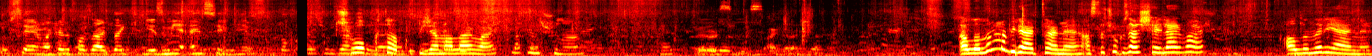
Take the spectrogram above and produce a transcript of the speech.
Çok severim arkadaşlar. Pazarda gezmeyi en sevdiğim. Çok tatlı pijamalar var. Bakın şuna. Arkadaşlar. Alalım mı birer tane? Aslında çok güzel şeyler var. Alınır yani.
